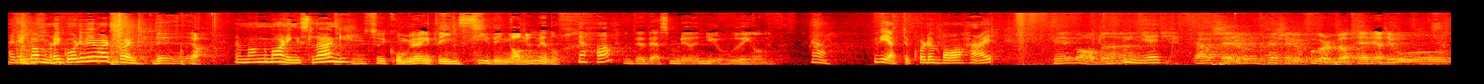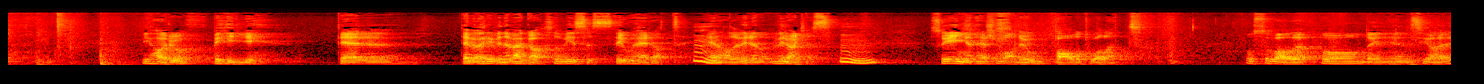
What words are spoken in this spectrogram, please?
Her er gamle gulv i hvert fall, Det, ja. Med mange malingslag. Så vi kom jo egentlig inn sideinngangen vi nå. Jaha, Det er det som blir den nye hovedinngangen. ja. Vet du hvor det var her? Her var det Under Ja, her ser, jo, her ser jo på gulvet at her er det jo Vi har jo Behilli. Der, der vi har ned vegger, så vises det jo her at her har det vært annerledes. mm. Så innen her så var det jo bad og toalett. Og så var det på den ene sida her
